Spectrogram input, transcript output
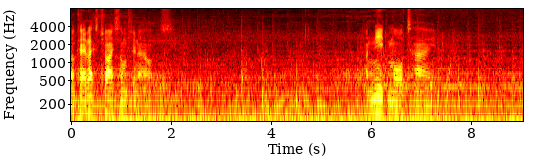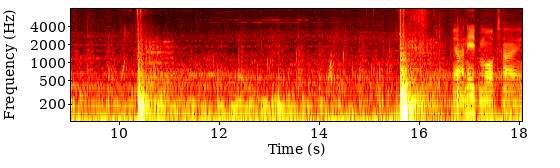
Okay, let's try something else. I need more time. Yeah, I need more time.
